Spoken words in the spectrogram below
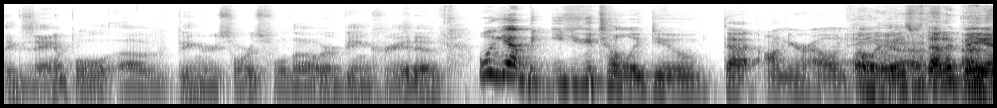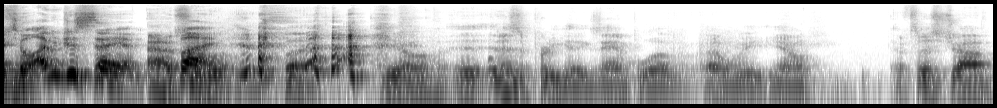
example of being resourceful, though, or being creative. Well, yeah, but you could totally do that on your own, Oh, yeah, anyways, without a big absol- tool. I'm just saying. Absolutely, But, but you know, it, it is a pretty good example of, of we, you know, if this job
